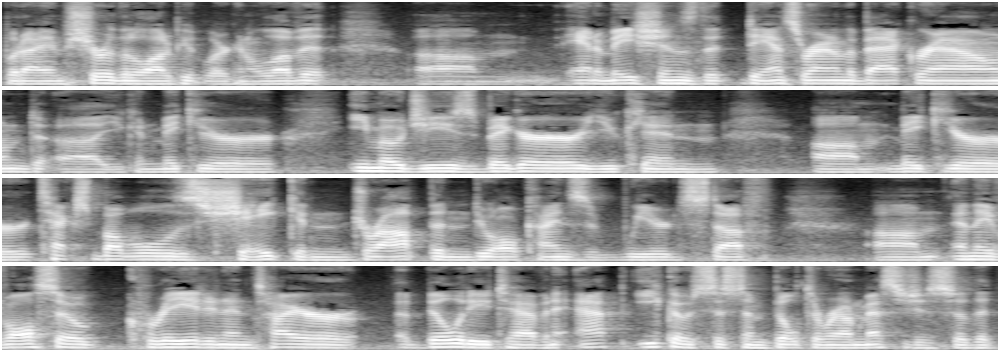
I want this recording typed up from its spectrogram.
but I am sure that a lot of people are going to love it. Um, animations that dance around in the background. Uh, you can make your emojis bigger. You can um, make your text bubbles shake and drop and do all kinds of weird stuff. Um, and they've also created an entire ability to have an app ecosystem built around messages, so that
